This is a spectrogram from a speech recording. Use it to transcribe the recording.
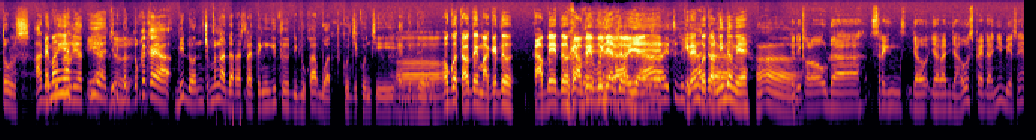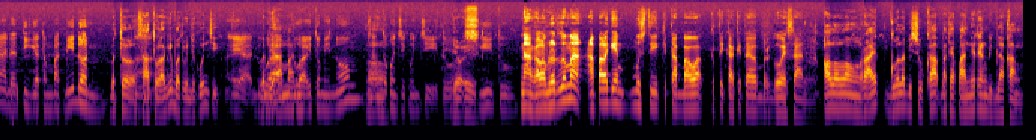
Tools. Ada Emang yang ya? pernah lihat. Iya, Iya, jadi bentuknya kayak bidon, cuman ada resletingnya gitu dibuka buat kunci-kunci kayak gitu. Oh, oh gue tahu tuh yang make tuh KB tuh KB punya tuh ya. Ah, ya. itu juga Kirain ada. botol minum ya. Heeh. jadi kalau udah sering jauh jalan jauh sepedanya biasanya ada tiga tempat bidon Betul, satu lagi buat kunci-kunci. Iya, Lebih dua, aman. dua itu minum, satu kunci-kunci itu Yoi. gitu. Nah kalau menurut lu mak, apalagi yang mesti kita bawa ketika kita bergoesan? Kalau long ride, gue lebih suka pakai panir yang di belakang.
